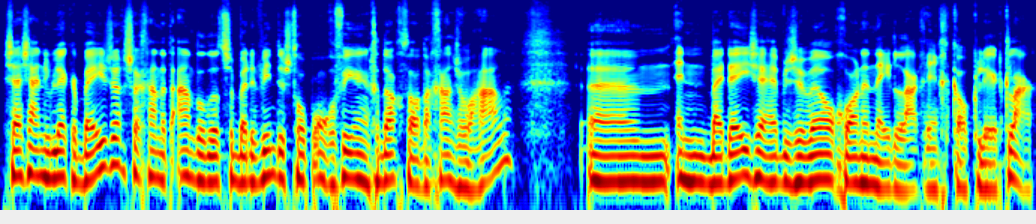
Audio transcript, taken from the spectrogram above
Zij zijn nu lekker bezig. Ze gaan het aantal dat ze bij de winterstop ongeveer in gedachten hadden... gaan ze wel halen. Ehm, en bij deze hebben ze wel gewoon een nederlaag ingecalculeerd. Klaar.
